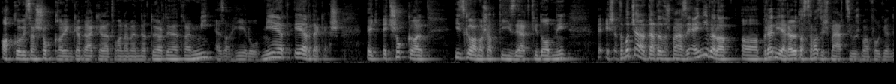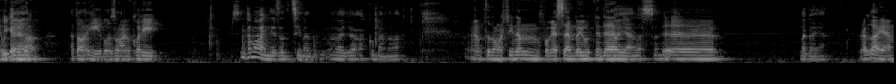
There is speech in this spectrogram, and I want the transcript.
akkor viszont sokkal inkább rá kellett volna menni a történetre, hogy mi ez a Halo, miért érdekes. Egy, egy sokkal izgalmasabb tízert kidobni, és hát a bocsánat, tehát most már azért ennyivel a, a premier előtt, azt hiszem az is márciusban fog jönni, ugye? Igen. Van? Hát a Halo az valamikor így, Szerintem ha megnézed a címet, vagy akkor benne van. nem tudom, most így nem fog eszembe jutni, de Alján lesz szerintem. ö, Legalján. legalább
